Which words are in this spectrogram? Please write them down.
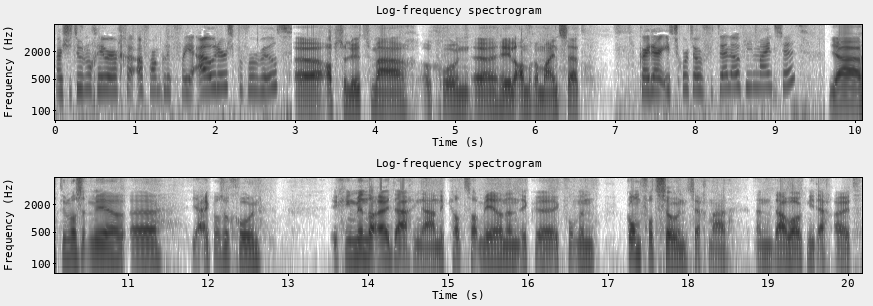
Was je toen nog heel erg eh, afhankelijk van je ouders bijvoorbeeld? Eh, absoluut, maar ook gewoon een hele andere mindset. Kan je daar iets kort over vertellen, over die mindset? Ja, toen was het meer. ja, ik was ook gewoon. Ik ging minder uitdagingen aan. Ik had zat meer in een. Ik, ik vond mijn comfortzone, zeg maar. En daar wou ik niet echt uit.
